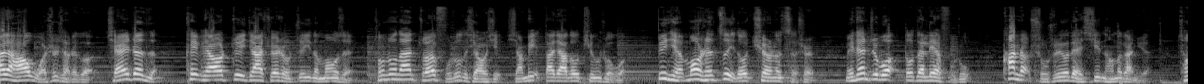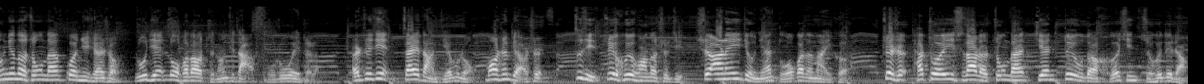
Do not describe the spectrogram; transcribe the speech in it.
大家好，我是小雷哥。前一阵子 KPL 最佳选手之一的猫神从中单转辅助的消息，想必大家都听说过，并且猫神自己都确认了此事，每天直播都在练辅助，看着属实有点心疼的感觉。曾经的中单冠军选手，如今落魄到只能去打辅助位置了。而最近在一档节目中，猫神表示自己最辉煌的时期是2019年夺冠的那一刻。这时他作为一时大的中单兼队伍的核心指挥队长，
